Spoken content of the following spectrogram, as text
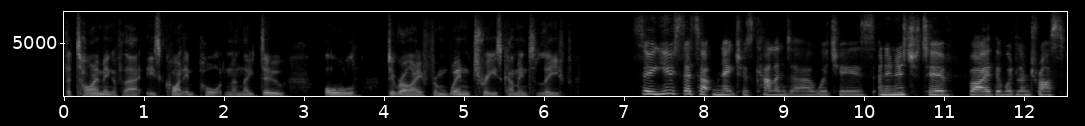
the timing of that is quite important, and they do all derive from when trees come into leaf. So, you set up Nature's Calendar, which is an initiative by the Woodland Trust.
